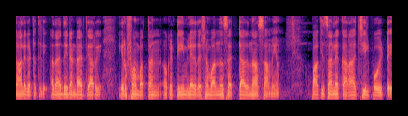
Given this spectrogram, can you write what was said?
കാലഘട്ടത്തിൽ അതായത് രണ്ടായിരത്തി ആറ് ഇർഫാൻ പത്താൻ ഒക്കെ ടീമിൽ ഏകദേശം വന്ന് സെറ്റാകുന്ന ആ സമയം പാകിസ്ഥാനിലെ കറാച്ചിയിൽ പോയിട്ട്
